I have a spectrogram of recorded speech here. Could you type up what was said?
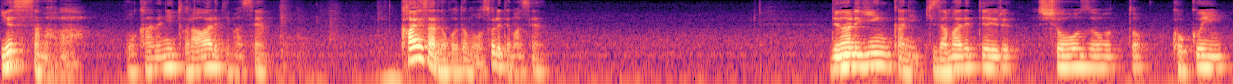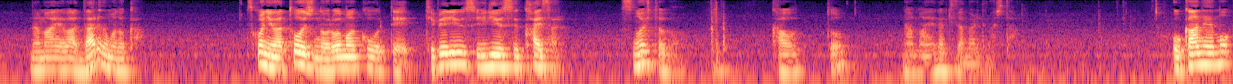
イエス様はお金にとらわれていません。カエサルのことも恐れてません。デナリ銀貨に刻まれている肖像と刻印名前は誰のものか。そこには当時のローマ皇帝ティベリウス・イリウス・カエサル。その人の顔と名前が刻まれてました。お金も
